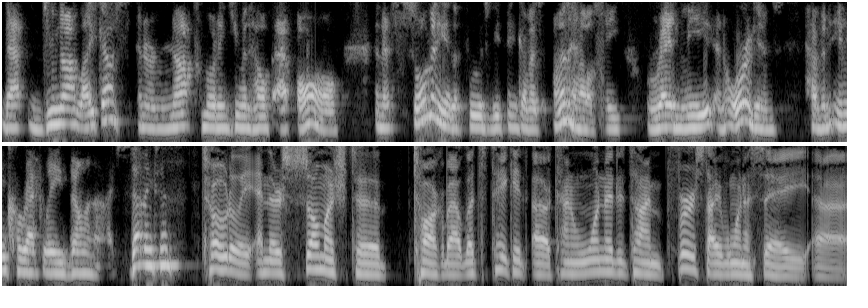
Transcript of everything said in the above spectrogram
that do not like us and are not promoting human health at all. And that so many of the foods we think of as unhealthy, red meat and organs, have been incorrectly villainized. Does that make sense? Totally. And there's so much to talk about. Let's take it uh, kind of one at a time. First, I want to say uh,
